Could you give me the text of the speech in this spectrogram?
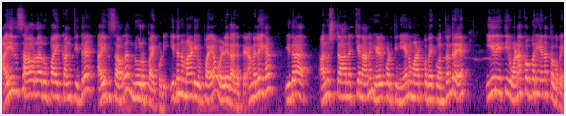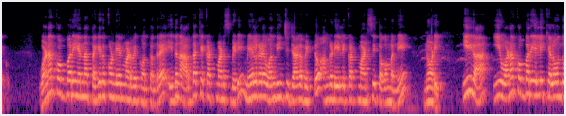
ಐದು ಸಾವಿರ ರೂಪಾಯಿ ಕಂತಿದ್ರೆ ಐದು ಸಾವಿರದ ನೂರು ರೂಪಾಯಿ ಕೊಡಿ. ಇದನ್ನು ಮಾಡಿ ಉಪಾಯ ಒಳ್ಳೇದಾಗುತ್ತೆ. ಆಮೇಲೆ ಈಗ ಇದರ ಅನುಷ್ಠಾನಕ್ಕೆ ನಾನು ಹೇಳ್ಕೊಡ್ತೀನಿ. ಏನು ಮಾಡ್ಕೋಬೇಕು ಅಂತಂದ್ರೆ ಈ ರೀತಿ ಒಣ ಕೊಬ್ಬರಿಯನ್ನ ತಗೋಬೇಕು. ಒಣ ಕೊಬ್ಬರಿಯನ್ನ ತೆಗೆದುಕೊಂಡು ಏನ್ ಮಾಡ್ಬೇಕು ಅಂತಂದ್ರೆ ಇದನ್ನ ಅರ್ಧಕ್ಕೆ ಕಟ್ ಮಾಡಿಸ್ಬೇಡಿ. ಮೇಲ್ಗಡೆ ಒಂದ್ ಇಂಚು ಜಾಗ ಬಿಟ್ಟು ಅಂಗಡಿಯಲ್ಲಿ ಕಟ್ ಮಾಡಿಸಿ ತಗೊಂಬನ್ನಿ. ನೋಡಿ. ಈಗ ಈ ಒಣ ಕೊಬ್ಬರಿಯಲ್ಲಿ ಕೆಲವೊಂದು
